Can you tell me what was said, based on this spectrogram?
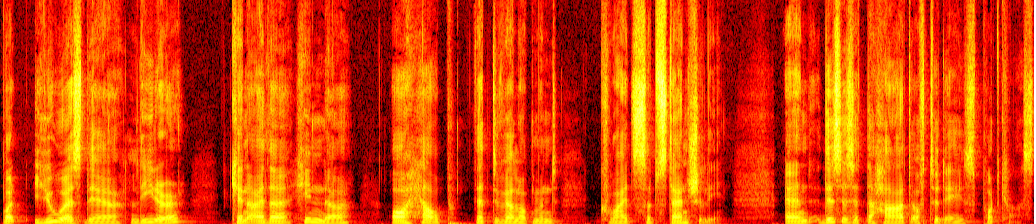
But you, as their leader, can either hinder or help that development quite substantially. And this is at the heart of today's podcast.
